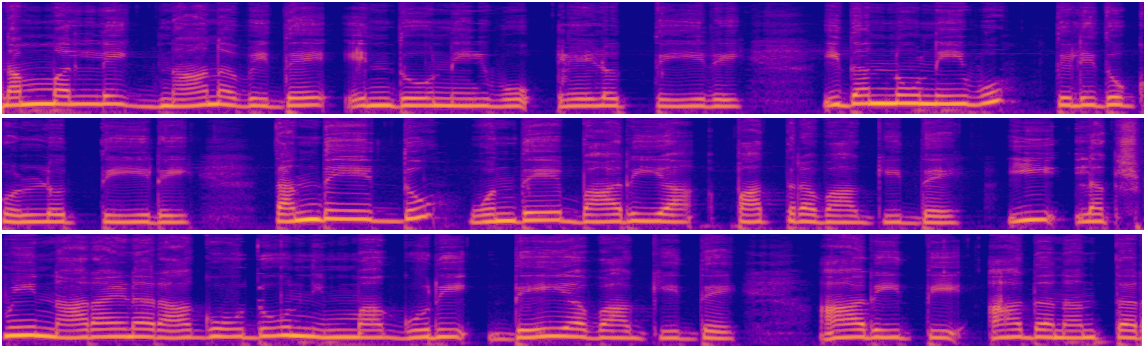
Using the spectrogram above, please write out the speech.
ನಮ್ಮಲ್ಲಿ ಜ್ಞಾನವಿದೆ ಎಂದು ನೀವು ಹೇಳುತ್ತೀರಿ. ಇದನ್ನು ನೀವು ತಿಳಿದುಕೊಳ್ಳುತ್ತೀರಿ. ತಂದೆಯಿದ್ದು ಒಂದೇ ಬಾರಿಯ ಪಾತ್ರವಾಗಿದೆ. ಈ ಲಕ್ಷ್ಮೀನಾರಾಯಣರಾಗುವುದು ನಿಮ್ಮ ಗುರಿ, ಧ್ಯೇಯವಾಗಿದೆ. ಆ ರೀತಿ ಆದ ನಂತರ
